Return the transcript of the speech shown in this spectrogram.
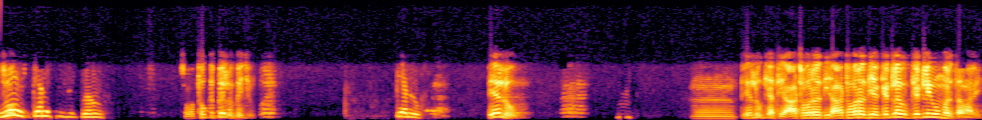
નહીં પેલું બીજું ભણું. ચોથું કે પેલું બીજું? પેલું. પેલું? પેલું ક્યાંથી? આઠ વર્ષથી આઠ વર્ષથી કેટલા કેટલી ઉંમર તમારી?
